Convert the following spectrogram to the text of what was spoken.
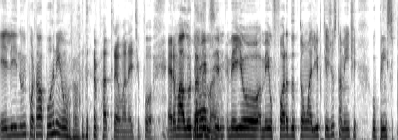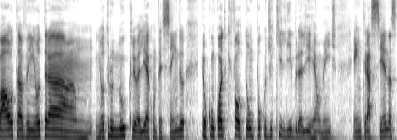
Ele não importava porra nenhuma pra, pra trama, né? Tipo, era uma luta é, meio, meio, meio fora do tom ali, porque justamente o principal tava em outra. em outro núcleo ali acontecendo. Eu concordo que faltou um pouco de equilíbrio ali, realmente entre as cenas,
